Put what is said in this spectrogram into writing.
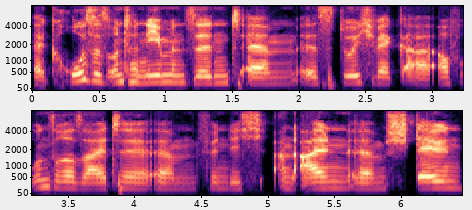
äh, großes Unternehmen sind, ähm, ist durchweg äh, auf unserer Seite, ähm, finde ich, an allen ähm, Stellen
